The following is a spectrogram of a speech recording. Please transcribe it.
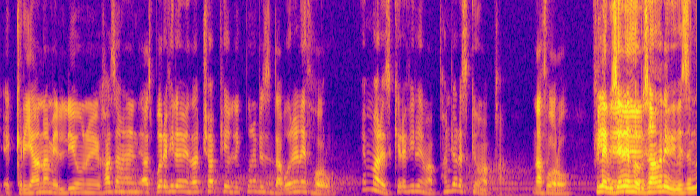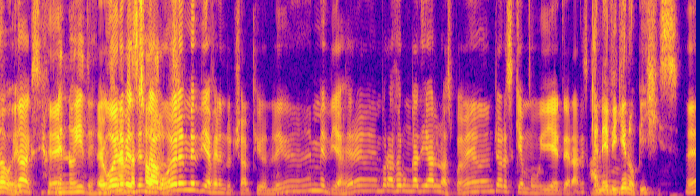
ε, κρυάναμε λίγο, ε, χάσαμε, ας πούμε ρε φίλε μετά το Champions League που έπαιζε τα πόδια είναι θόρου. Ε, μ' αρέσει και ρε φίλε, μα πάντια αρέσει και μα πά, να θωρώ. Φίλε, εμείς Ε, δεν θεωρούσαμε επειδή παίζουν τα βοήθεια. Εντάξει, ε, Εννοείται. εγώ Να είναι παίζε κάτσω τα όλος. πόδια, δεν με ενδιαφέρει το Champions League, δεν με ενδιαφέρει, ε, μπορώ να θωρούν κάτι άλλο ας πούμε, ε, δεν αρέσει και μου ιδιαίτερα. αρέσει και μου- Ανέβηκε ο πύχης. Ε, ε,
